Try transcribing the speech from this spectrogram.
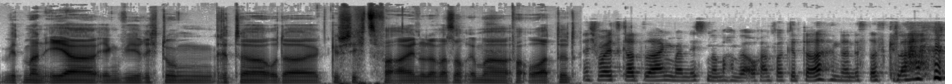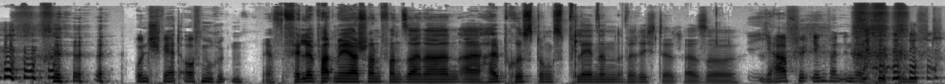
wird man eher irgendwie Richtung Ritter oder Geschichtsverein oder was auch immer verortet. Ich wollte jetzt gerade sagen, beim nächsten Mal machen wir auch einfach Ritter und dann ist das klar. und Schwert auf dem Rücken. Ja, Philipp hat mir ja schon von seinen äh, Halbrüstungsplänen berichtet. Also ja, für irgendwann in der Zukunft.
